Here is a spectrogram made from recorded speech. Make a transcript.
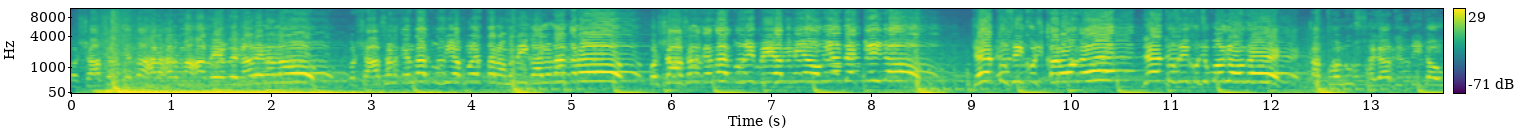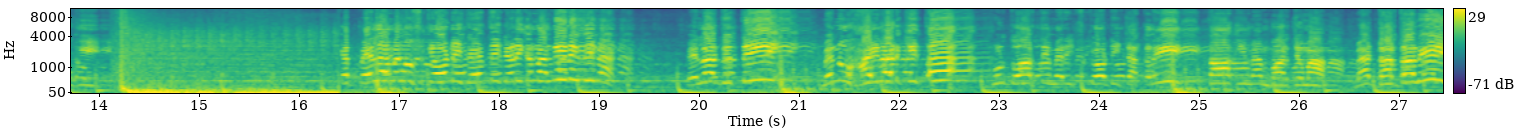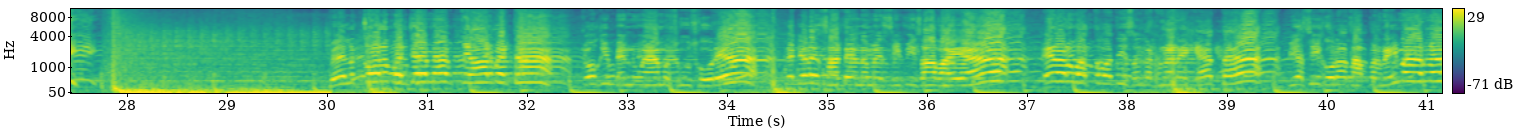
ਪ੍ਰਸ਼ਾਸਨ ਕਹਿੰਦਾ ਹਰ ਹਰ ਮਹਾਦੇਵ ਦੇ ਨਾਰੇ ਨਾ ਲਾਓ। ਪ੍ਰਸ਼ਾਸਨ ਕਹਿੰਦਾ ਤੁਸੀਂ ਆਪਣੇ ਧਰਮ ਦੀ ਗੱਲ ਨਾ ਕਰੋ। ਪ੍ਰਸ਼ਾਸਨ ਕਹਿੰਦਾ ਤੁਸੀਂ ਬੇਅਦਬੀਆਂ ਹੋ ਗਈਆਂ, ਦੇਖੀ ਜਾਓ। ਜੇ ਤੁਸੀਂ ਕੁਝ ਕਰੋਗੇ, ਜੇ ਤੁਸੀਂ ਕੁਝ ਬੋਲੋਗੇ, ਤਾਂ ਤੁਹਾਨੂੰ ਸਜ਼ਾ ਦਿੱਤੀ ਜਾਊਗੀ। ਕਿ ਪਹਿਲਾਂ ਮੈਨੂੰ ਸਿਕਿਉਰਿਟੀ ਦੇਤੀ ਜਿਹੜੀ ਕਿ ਮੰਗੀ ਨਹੀਂ ਸੀ ਮੈਂ, ਪਹਿਲਾਂ ਦਿੱਤੀ, ਮੈਨੂੰ ਹਾਈਲਾਈਟ ਕੀਤਾ, ਹੁਣ ਦੁਆਰ ਤੇ ਮੇਰੀ ਸਿਕਿਉਰਿਟੀ ਚੱਕ ਲਈ ਤਾਂ ਕਿ ਮੈਂ ਮਰ ਜਾਵਾਂ। ਮੈਂ ਡਰਦਾ ਨਹੀਂ। ਬਿਲਕੁਲ ਬੱਜੇ ਮੈਂ ਤਿਆਰ ਬੈਠਾ ਕਿਉਂਕਿ ਮੈਨੂੰ ਐ ਮਹਿਸੂਸ ਹੋ ਰਿਹਾ ਕਿ ਜਿਹੜੇ ਸਾਡੇ ਨਵੇਂ ਸੀਪੀ ਸਾਹਿਬ ਆਏ ਆ, ਇਹਨਾਂ ਨੂੰ ਅੱਤਵਾਦੀ ਸੰਗਠਨਾਂ ਨੇ ਕਹਿਤਾ ਵੀ ਅਸੀਂ ਗੋਰਾ ਥਾਪਰ ਨਹੀਂ ਮਾਰਨਾ।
